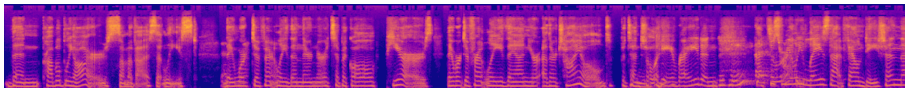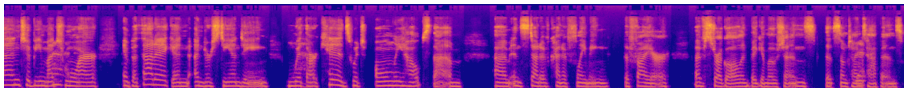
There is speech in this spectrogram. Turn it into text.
than probably ours, some of us at least. They work differently than their neurotypical peers. They work differently than your other child, potentially, mm-hmm. right? And mm-hmm. that just right. really lays that foundation then to be much more empathetic and understanding with our kids, which only helps them um, instead of kind of flaming the fire of struggle and big emotions that sometimes happens.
